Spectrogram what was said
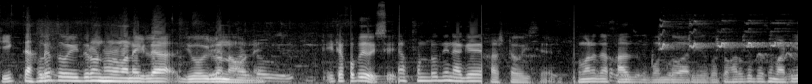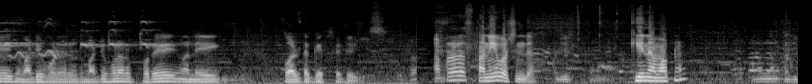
ঠিক থাকলে তো এই ধরনের মানে এগুলা যে হইল না মানে। এটা কবে হয়েছে পনেরো দিন আগে কাজটা হয়েছে। মানে যা কাজ বন্ধ আর কি গত কালকে দেখে মাটি আইছে মাটি ফোড়ে মাটি ফোড়ার পরে মানে এই ওয়ালটা ক্যাপসাইট হয়ে গেছে। আপনারা স্থানীয় বাসিন্দা? কি নাম আপনার আমার নাম কাজী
